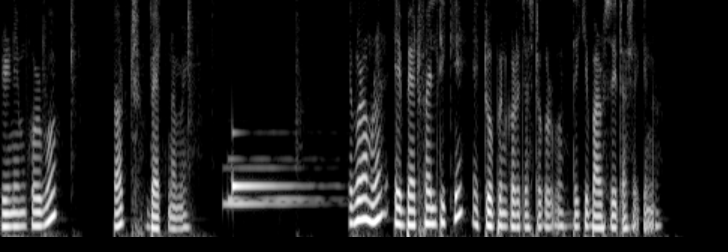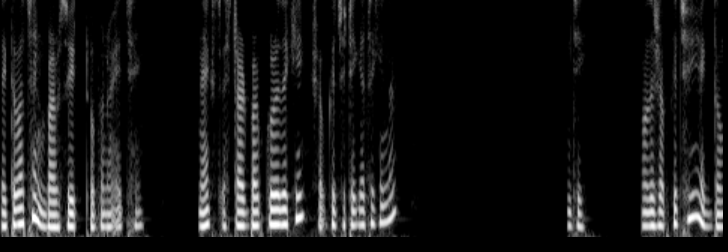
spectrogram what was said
রিনেম করব ডট ব্যাট নামে। এবার আমরা এই ব্যাট ফাইলটিকে একটু ওপেন করার চেষ্টা করব, দেখি বার সুইট আসে কিনা। দেখতে পাচ্ছেন? বার সুইট ওপেন হয়েছে। নেক্সট স্টার্ট বার্ব করে দেখি সব কিছু ঠিক আছে কি না জি, আমাদের সব কিছুই একদম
